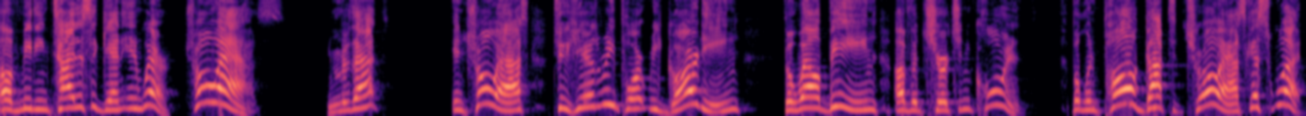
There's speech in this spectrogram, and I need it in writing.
of meeting Titus again in where? Troas. Remember that? In Troas to hear the report regarding the well being of the church in Corinth. But when Paul got to Troas, guess what?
